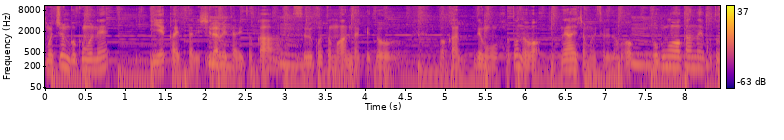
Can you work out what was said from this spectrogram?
もちろん僕もね家帰ったり調べたりとかうんすることもあるんだけど、わかんでもほとんどわねあやちゃんも言ってたけど、おうん。僕も分かんないこと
